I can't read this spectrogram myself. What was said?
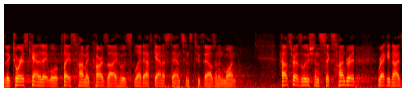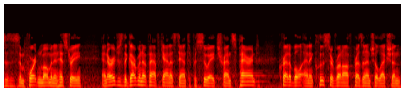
The victorious candidate will replace Hamid Karzai, who has led Afghanistan since 2001. House Resolution 600 recognizes this important moment in history and urges the government of Afghanistan to pursue a transparent, credible, and inclusive runoff presidential election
